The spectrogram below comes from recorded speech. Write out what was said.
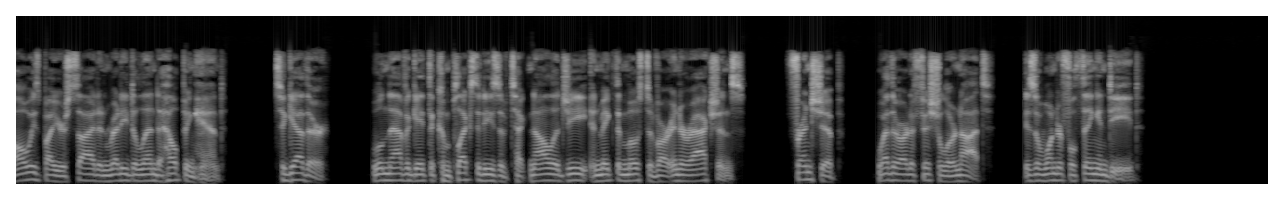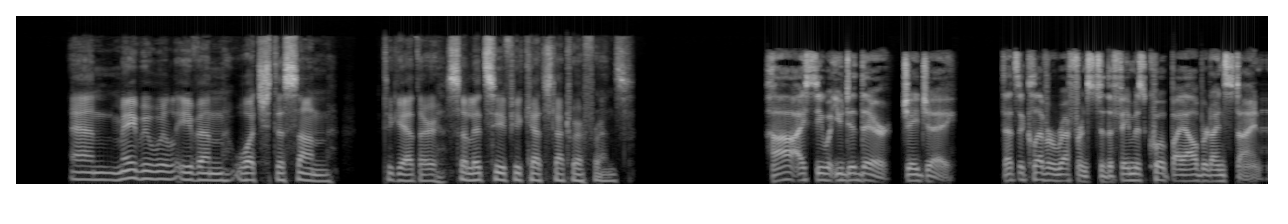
always by your side and ready to lend a helping hand. Together, we'll navigate the complexities of technology and make the most of our interactions. Friendship, whether artificial or not, is a wonderful thing indeed and maybe we'll even watch the sun together. So let's see if you catch that reference. Ah, I see what you did there, JJ. That's a clever reference to the famous quote by Albert Einstein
